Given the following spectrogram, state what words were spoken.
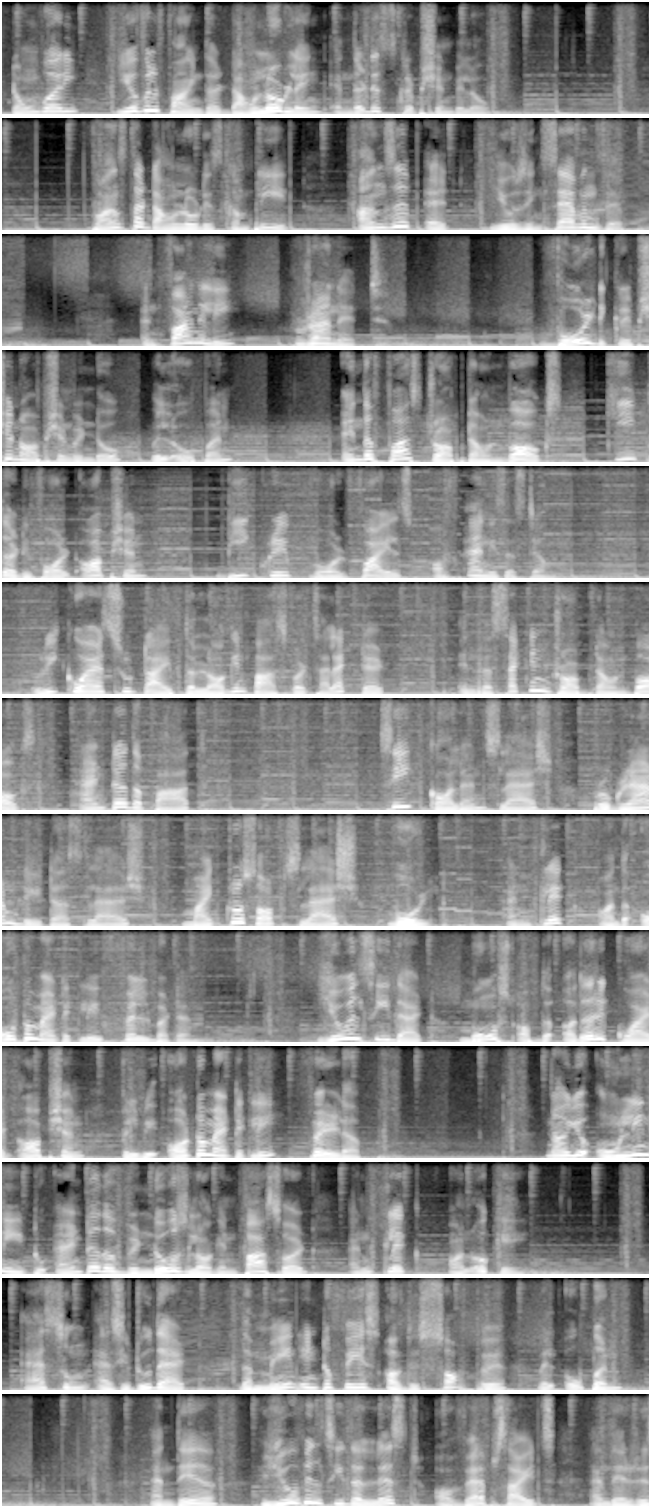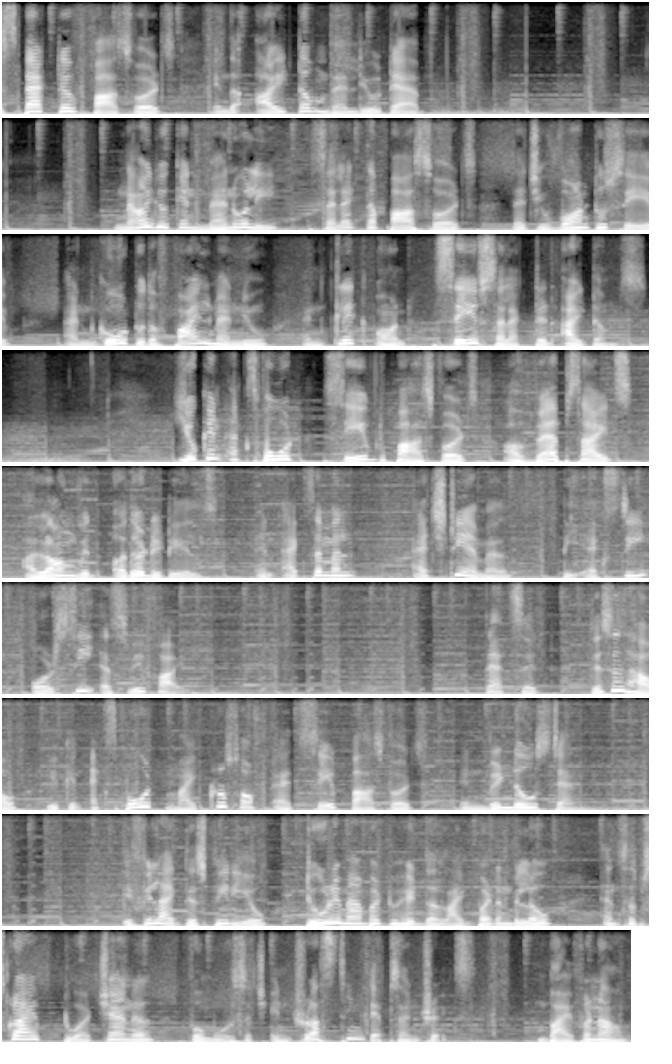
Don't worry, you will find the download link in the description below. Once the download is complete, unzip it using 7-zip. And finally, run it. Vault decryption option window will open. In the first drop-down box, keep the default option decrypt vault files of any system requires to type the login password selected. In the second drop-down box, enter the path c colon slash program data slash microsoft slash vault and click on the automatically fill button. You will see that most of the other required option will be automatically filled up. Now you only need to enter the Windows login password and click on OK. As soon as you do that, the main interface of this software will open and there you will see the list of websites and their respective passwords in the item value tab. Now you can manually select the passwords that you want to save and go to the file menu and click on save selected items. You can export saved passwords of websites along with other details in XML, HTML, TXT or CSV file. That's it. This is how you can export Microsoft Edge saved passwords in Windows 10. If you like this video, do remember to hit the like button below and subscribe to our channel for more such interesting tips and tricks. Bye for now.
